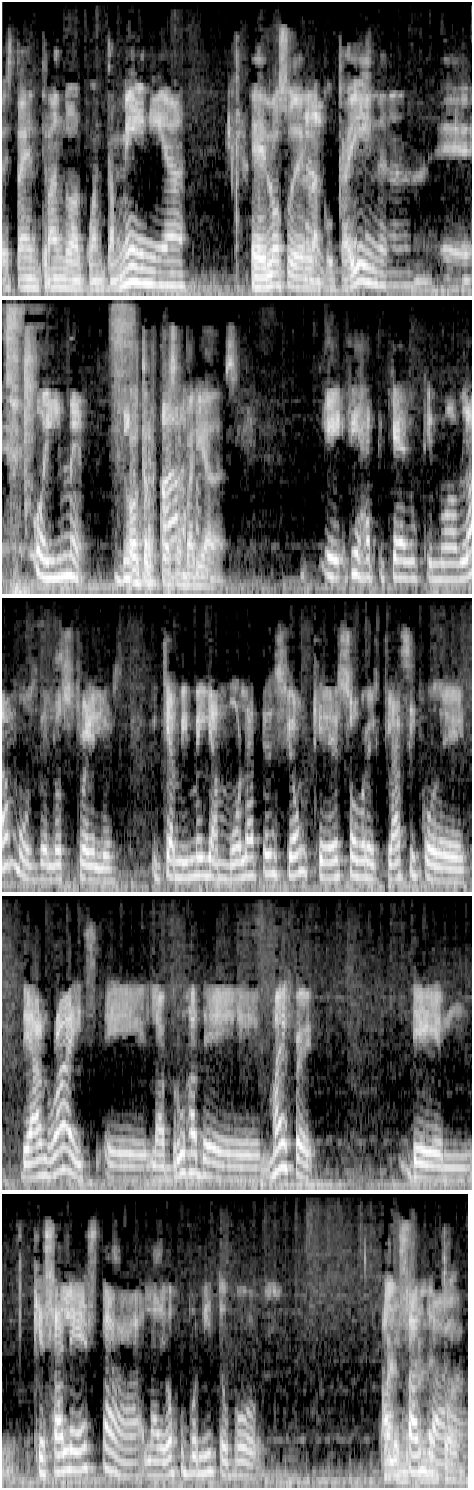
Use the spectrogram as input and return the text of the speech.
está entrando a Quantamania, el oso de la cocaína, eh, Oíme. otras cosas variadas. eh, fíjate que algo que no hablamos de los trailers y que a mí me llamó la atención que es sobre el clásico de, de Anne Rice, eh, la bruja de Mayfair, de mm, que sale esta, la de ojos bonitos, vos, ¿Cuál Alessandra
